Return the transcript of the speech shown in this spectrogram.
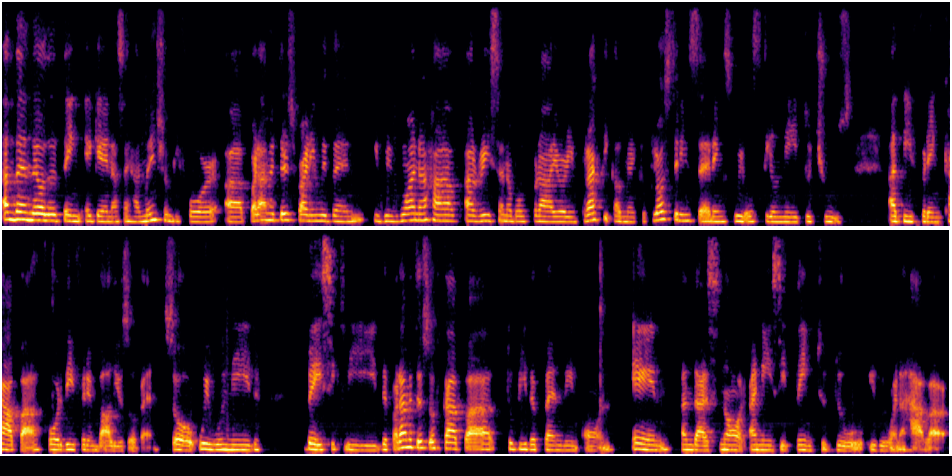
And then the other thing, again, as I had mentioned before, uh, parameters varying within, if we want to have a reasonable prior in practical microclustering settings, we will still need to choose a different kappa for different values of n. So we will need basically the parameters of kappa to be depending on n, and that's not an easy thing to do if we want to have a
